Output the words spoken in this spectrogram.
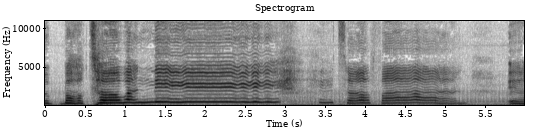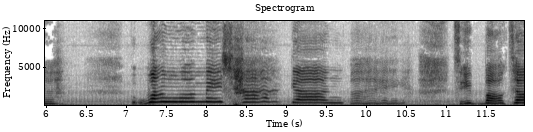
ะบอกเธอวันนี้ ให้เธอฟังเอ่อก็หวังว่าไม่ช้าเกินไป ที่บอกเธอ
